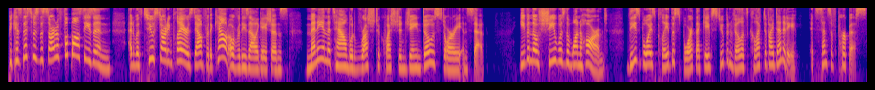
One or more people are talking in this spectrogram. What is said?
because this was the start of football season. And with two starting players down for the count over these allegations, many in the town would rush to question Jane Doe's story instead. Even though she was the one harmed, these boys played the sport that gave Steubenville its collective identity, its sense of purpose.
